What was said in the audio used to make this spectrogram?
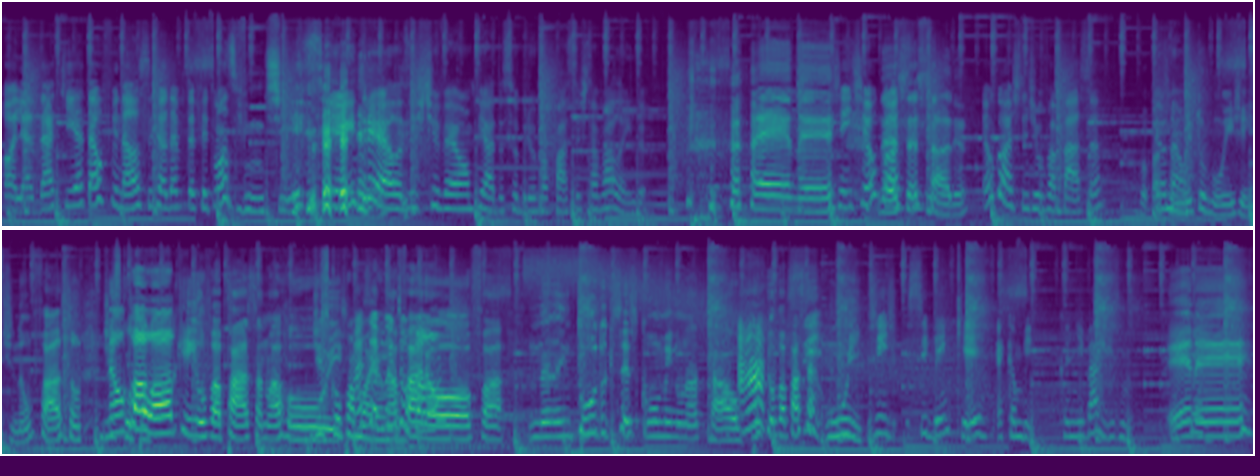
Olha, daqui até o final você já deve ter feito umas 20. se entre elas estiver uma piada sobre uva passa, está valendo. É, né? Gente, eu gosto. De, Necessária. eu gosto de uva passa. Uva passa Eu é não. muito ruim, gente. Não façam. Não Desculpa. coloquem uva passa no arroz. Desculpa, Mas é. Na farofa, na- em tudo que vocês comem no Natal. Ah, porque uva passa sim. é ruim. Gente, se bem que é cambi- canibalismo. É, né?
